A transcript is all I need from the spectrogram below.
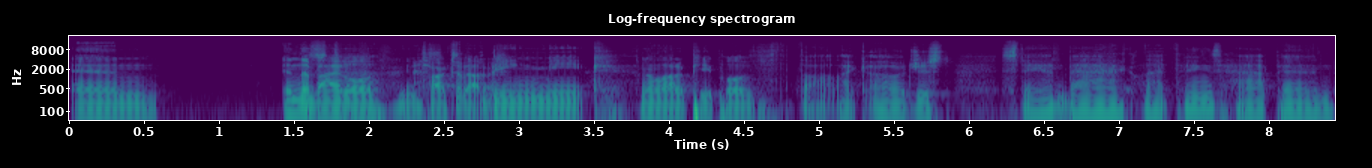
And in the That's Bible, tough. it That's talks about question. being meek. And a lot of people have thought, like, oh, just stand back, let things happen,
